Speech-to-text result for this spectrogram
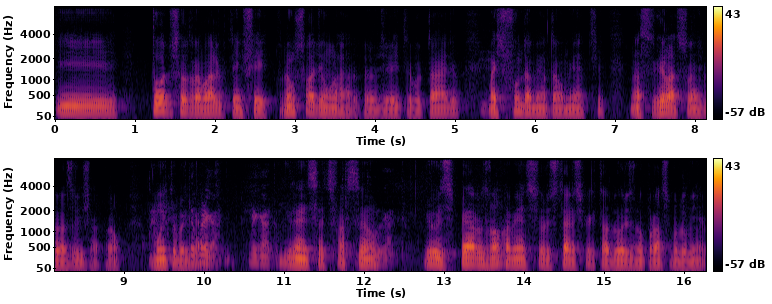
e todo o seu trabalho que tem feito, não só de um lado pelo direito tributário, mas fundamentalmente nas relações Brasil e Japão. Muito obrigado. Muito obrigado. obrigado. Grande satisfação. Muito obrigado. Eu espero novamente, senhores telespectadores, no próximo domingo.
